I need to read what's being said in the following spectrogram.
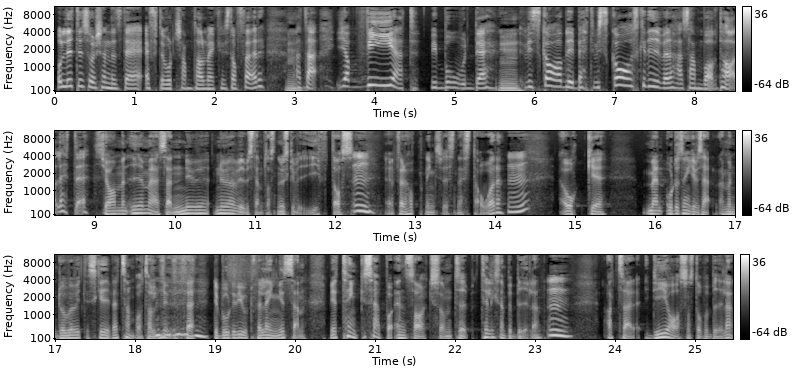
Och lite så kändes det efter vårt samtal med Kristoffer. Att så här, jag vet vi borde, Mm. vi ska bli bättre, vi ska skriva det här samboavtalet. ja men i och med så här, nu, nu har vi bestämt oss, nu ska vi gifta oss. Eh, Förhoppningsvis nästa år. Mm. Och, eh, men, och då tänker vi så här, men då behöver vi inte skriva ett samboavtal nu, för det borde vi gjort för länge sedan. Men jag tänker så här på en sak som typ, till exempel bilen. Mm. Att så här, det är jag som står på bilen.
